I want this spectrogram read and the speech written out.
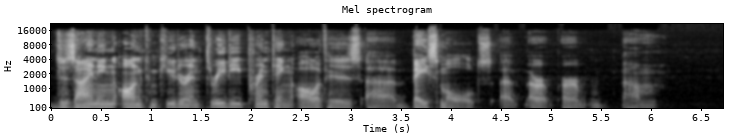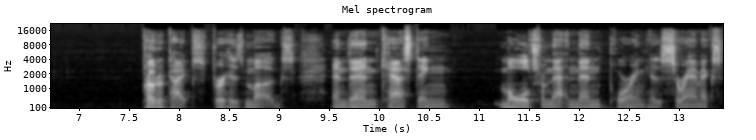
designing on computer and 3D printing all of his uh, base molds uh, or, or um, prototypes for his mugs, and then casting molds from that, and then pouring his ceramics.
